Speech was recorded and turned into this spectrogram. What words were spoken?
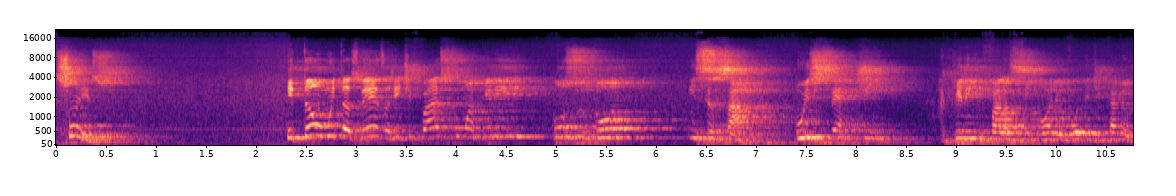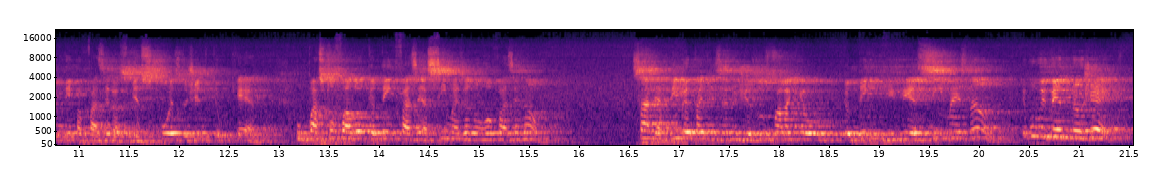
Só isso. Então, muitas vezes, a gente faz como aquele construtor insensato, o espertinho, aquele que fala assim: Olha, eu vou dedicar meu tempo a fazer as minhas coisas do jeito que eu quero. O pastor falou que eu tenho que fazer assim, mas eu não vou fazer, não. Sabe, a Bíblia está dizendo, Jesus fala que eu, eu tenho que viver assim, mas não, eu vou viver do meu jeito.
